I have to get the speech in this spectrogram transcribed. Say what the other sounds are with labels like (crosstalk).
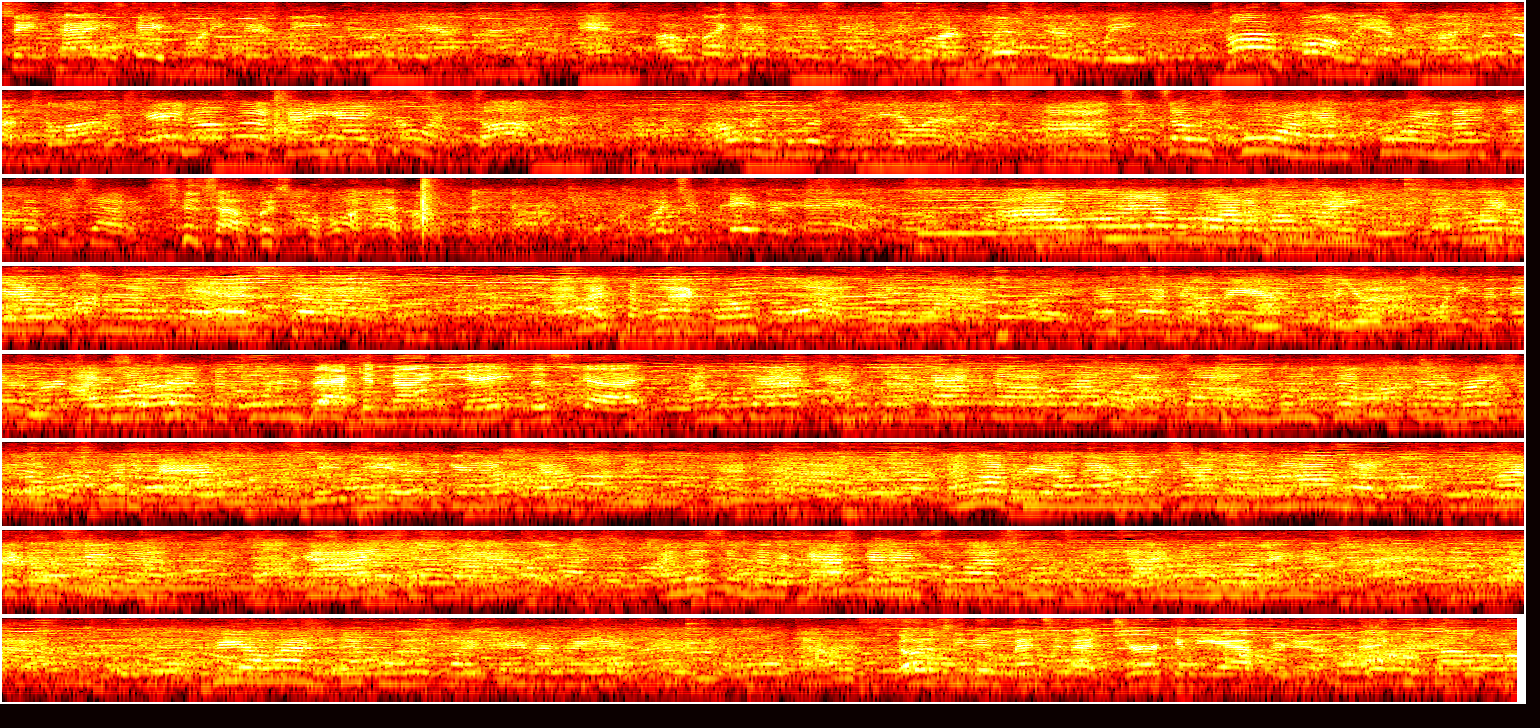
St. Patty's Day 2015, Gruner here, and I would like to introduce you to our Blimpster of the Week, Tom Foley, everybody. What's up, Tom? Hey, not much. How you guys doing? Tom, how long have you been listening to BLM? Uh, since I was born. I was born in 1957. (laughs) Since I was born, I don't think. What's your favorite band? Uh, well, I have a lot of them. I, I like Aerosmith. Yes. Uh, I like the Black Rose a lot. They're, they're a popular band. Were you at the 25th anniversary I was show? at the 25th. Back in 98, this guy. I was back. I was at that, uh, that uh, 25th anniversary. It was quite a bad. I'll Theater. never forget it. Yeah. And, uh, I love BLM. Every time they're around, I try to go see the, the guys. And uh, I listen to the captain and Celeste most of the time in the morning. And uh, BLM definitely is my favorite radio station. Notice he didn't mention that jerk in the afternoon. Thank you, Tom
